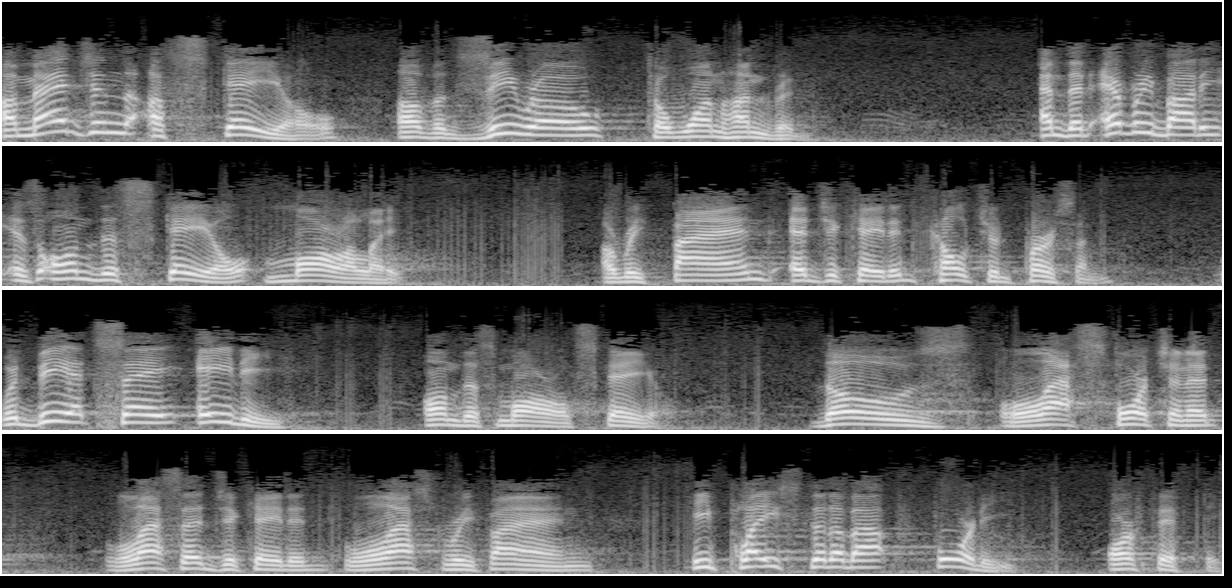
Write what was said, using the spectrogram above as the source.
Imagine a scale of 0 to 100, and that everybody is on this scale morally. A refined, educated, cultured person would be at, say, 80 on this moral scale. Those less fortunate, less educated, less refined he placed at about 40 or 50.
